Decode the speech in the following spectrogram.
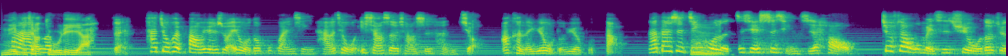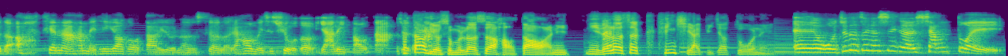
你比较独立啊。对，他就会抱怨说：“哎，我都不关心他，而且我一消失消失很久，然后可能约我都约不到。”那但是经过了这些事情之后。嗯就算我每次去，我都觉得啊、哦，天哪，他每天又要给我倒一堆垃圾了。然后每次去，我都压力爆大。那到底有什么垃圾好倒啊？你你的垃圾听起来比较多呢。诶，我觉得这个是一个相对，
